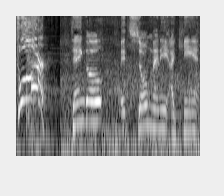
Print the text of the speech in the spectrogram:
four. Tango, it's so many I can't.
